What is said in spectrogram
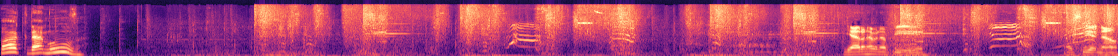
Fuck that move. Yeah, I don't have enough BE. I see it now.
